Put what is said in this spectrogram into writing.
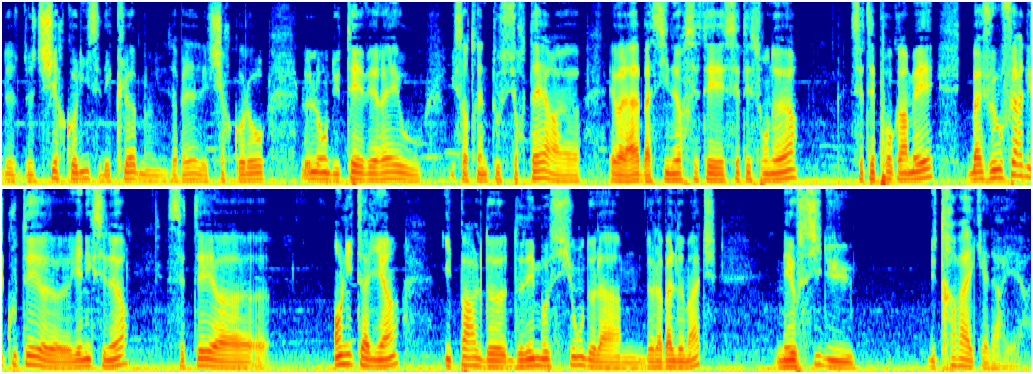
de, de c'est des clubs, ils appellent les circolos, le long du Tevere où ils s'entraînent tous sur terre. Euh, et voilà, bah, Sinner, c'était, c'était son heure, c'était programmé. Bah, je vais vous faire l'écouter euh, Yannick Sinner. C'était en italien. Il parle de, de l'émotion de la, de la balle de match, mais aussi du, du travail qu'il y a derrière.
